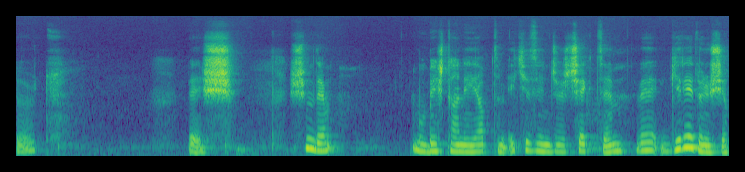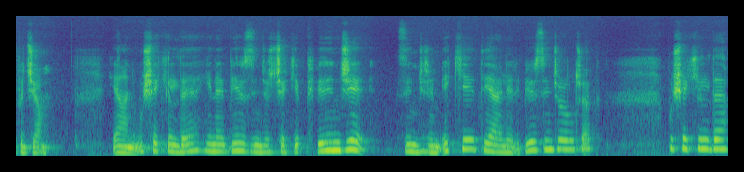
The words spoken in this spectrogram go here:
4 5 şimdi bu 5 tane yaptım 2 zincir çektim ve geriye dönüş yapacağım. Yani bu şekilde yine bir zincir çekip birinci zincirim 2 diğerleri bir zincir olacak. Bu şekilde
